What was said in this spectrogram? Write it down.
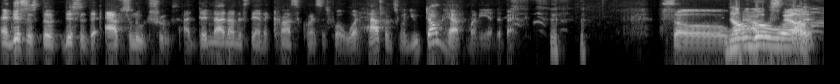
And this is the this is the absolute truth. I did not understand the consequences for what happens when you don't have money in the bank. so Don't go was well.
